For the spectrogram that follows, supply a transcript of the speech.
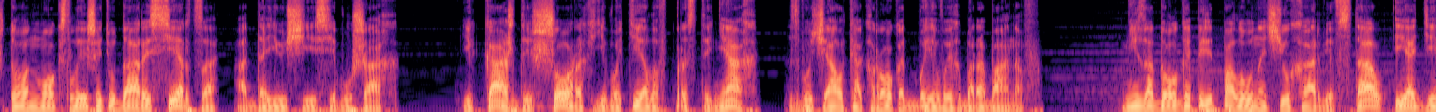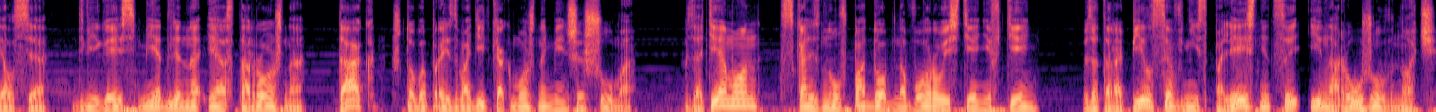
что он мог слышать удары сердца, отдающиеся в ушах. И каждый шорох его тела в простынях звучал как рокот боевых барабанов. Незадолго перед полуночью Харви встал и оделся, двигаясь медленно и осторожно, так, чтобы производить как можно меньше шума. Затем он, скользнув подобно вору из тени в тень, заторопился вниз по лестнице и наружу в ночь.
